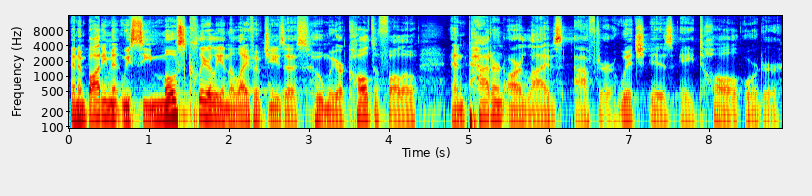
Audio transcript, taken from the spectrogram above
An embodiment we see most clearly in the life of Jesus, whom we are called to follow and pattern our lives after, which is a tall order.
